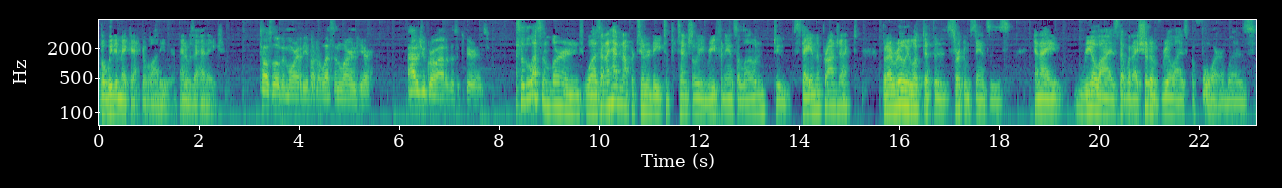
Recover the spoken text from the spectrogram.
but we didn't make a heck of a lot either. And it was a headache. Tell us a little bit more, Eddie, about the lesson learned here. How did you grow out of this experience? So the lesson learned was, and I had an opportunity to potentially refinance a loan to stay in the project, but I really looked at the circumstances and I realized that what I should have realized before was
